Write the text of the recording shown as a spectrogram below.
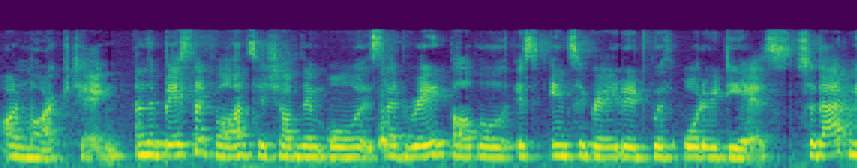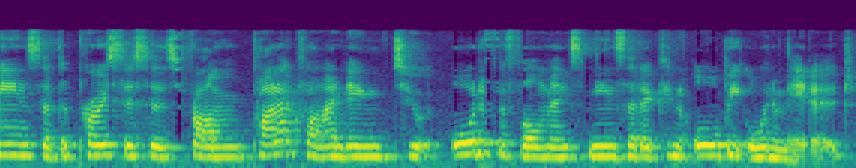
on marketing. And the best advantage of them all is that Redbubble is integrated with AutoDS. So that means that the processes from product finding to order fulfillment means that it can all be automated.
